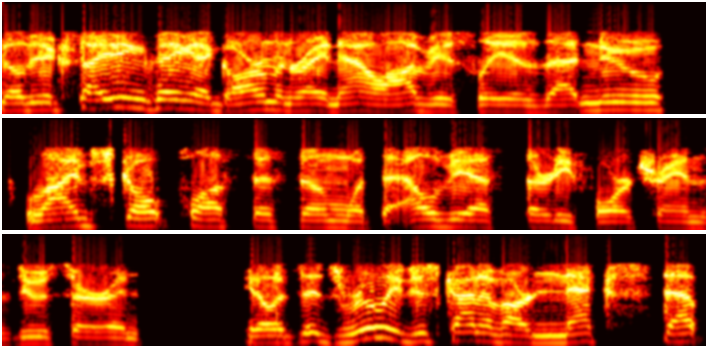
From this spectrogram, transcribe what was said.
you know, the exciting thing at Garmin right now, obviously, is that new Live Scope Plus system with the LVS 34 transducer, and you know, it's it's really just kind of our next step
